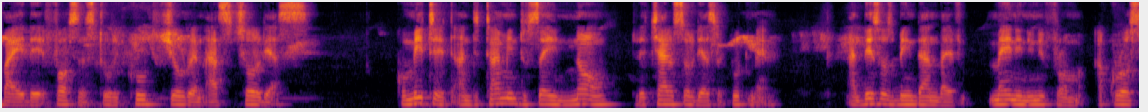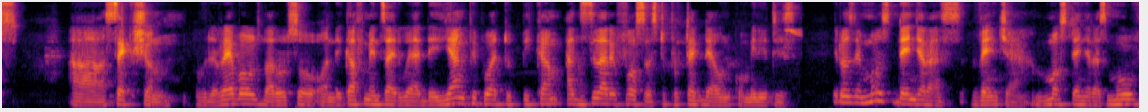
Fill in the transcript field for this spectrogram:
by the forces to recruit children as soldiers, committed and determined to say no to the child soldiers recruitment. And this was being done by men in uniform across uh, section of the rebels, but also on the government side, where the young people had to become auxiliary forces to protect their own communities. It was the most dangerous venture, most dangerous move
